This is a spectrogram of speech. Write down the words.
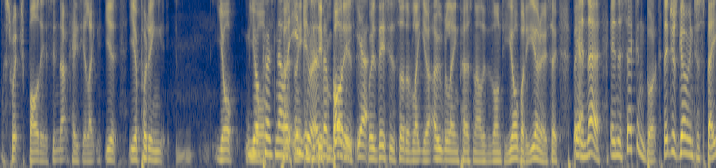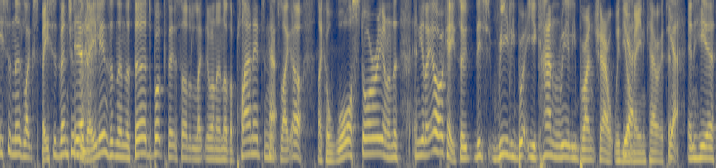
can switch bodies. In that case, you're like you're you're putting your Your personality into different body, bodies. yeah. Whereas this is sort of like you're overlaying personalities onto your body, you know. So, but Yeah. in there, in the second book, they just go into space and there's like space adventures Yeah. with aliens, and then the third book, they're sort of like they're on another planet, and it's like oh, like a war story, on another, and you're like oh, okay, so this really br- you can really branch out with your main character. Yeah. And here,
